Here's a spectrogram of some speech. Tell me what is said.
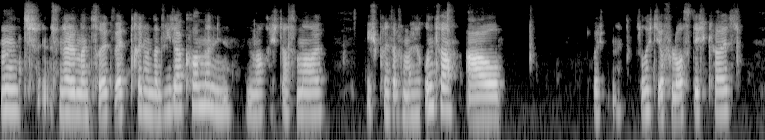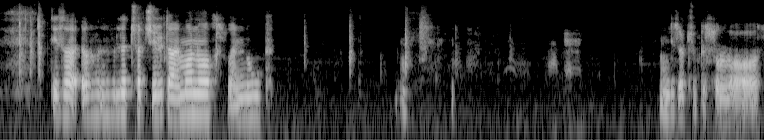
und schnell mein Zeug wegbringen und dann wiederkommen. Mache ich das mal. Ich springe einfach mal hier runter. Au so richtig auf Lostigkeit. Dieser äh, Villager chillt da immer noch, so ein Noob. Und dieser Typ ist so lost.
